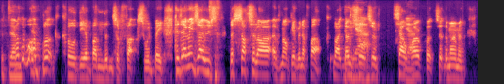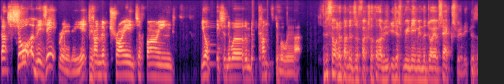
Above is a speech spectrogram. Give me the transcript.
But, I um, wonder what yeah. a book called "The Abundance of Fucks" would be, because there is those the subtle art of not giving a fuck, like those Yeah. sorts of self-help books at the moment. That sort of is it, really. It's Yeah. kind of trying to find your place in the world and be comfortable with that. I just thought an abundance of fucks. I thought you're just renaming the joy of sex, really, because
